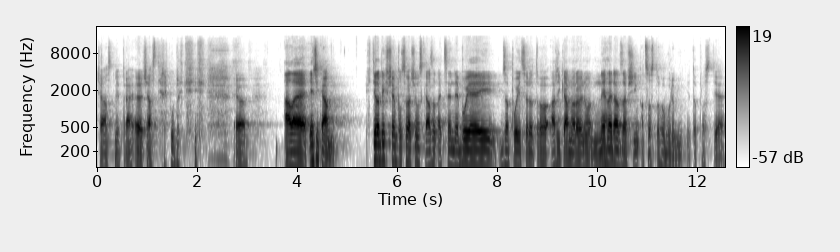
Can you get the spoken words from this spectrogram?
částmi, pra, eh, části republiky. jo. Ale jak říkám, chtěl bych všem posluchačům zkázat, ať se nebojej zapojit se do toho a říkám na rovinu, nehledat za vším a co z toho budu mít. Je to prostě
